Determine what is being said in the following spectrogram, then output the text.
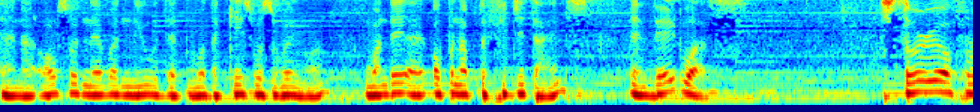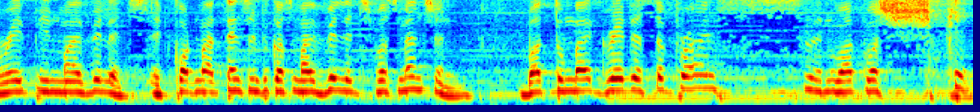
and I also never knew that what the case was going on. One day I opened up the Fiji Times, and there it was. Story of rape in my village. It caught my attention because my village was mentioned. But to my greatest surprise, and what was shocking,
